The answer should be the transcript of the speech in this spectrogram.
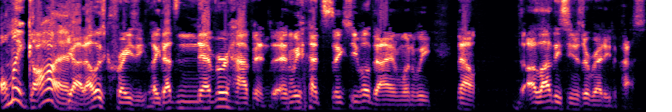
Oh my god. Yeah, that was crazy. Like that's never happened, and we had six people die in one week. Now, a lot of these seniors are ready to pass.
